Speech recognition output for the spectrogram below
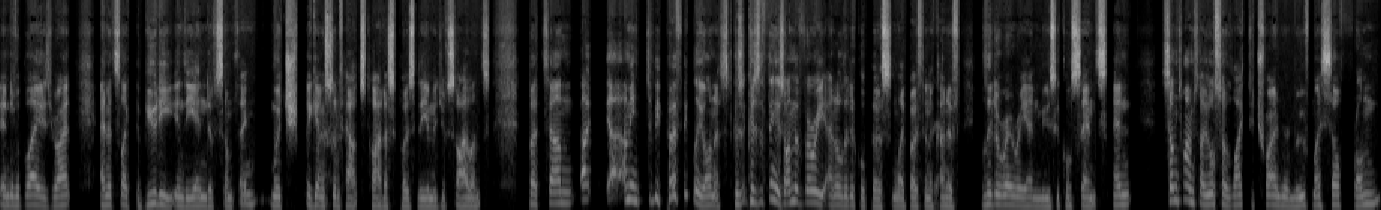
end of a blaze, right? And it's like the beauty in the end of something, which again is sort of how it's tied, I suppose, to the image of silence. But um, I, I mean, to be perfectly honest, because because the thing is, I'm a very analytical person, like both in a kind of literary and musical sense, and sometimes I also like to try and remove myself from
